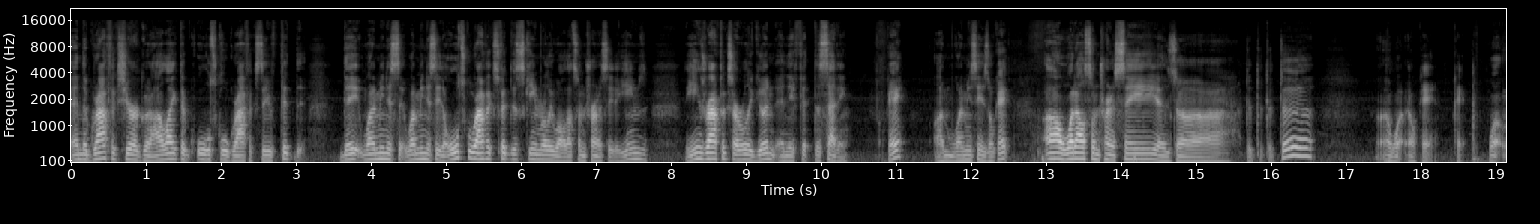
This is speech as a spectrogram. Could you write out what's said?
and the graphics here are good. I like the old school graphics. They fit. The, they what I mean to say what I mean to say the old school graphics fit this game really well. That's what I'm trying to say. The games the game's graphics are really good and they fit the setting. Okay? Um what I mean to say is okay. Uh what else I'm trying to say is uh, duh, duh, duh, uh what okay. Okay. Well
